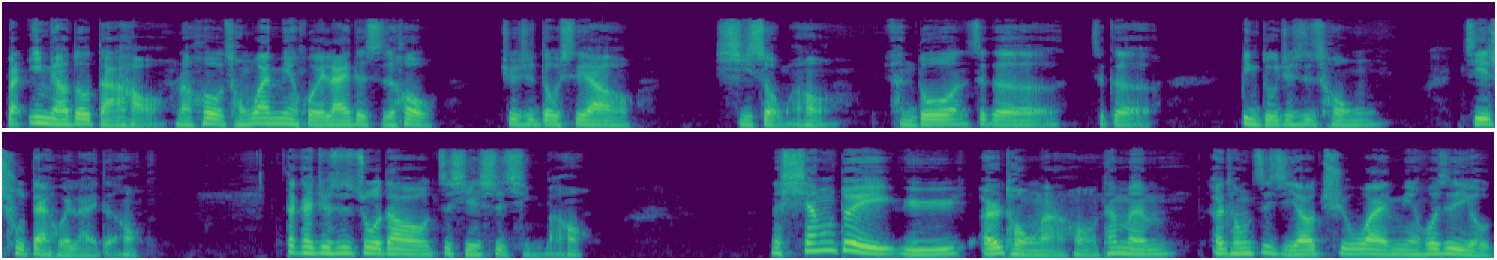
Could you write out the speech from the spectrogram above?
把疫苗都打好，然后从外面回来的时候，就是都是要。洗手嘛，吼，很多这个这个病毒就是从接触带回来的，哦，大概就是做到这些事情吧，吼。那相对于儿童啊，吼，他们儿童自己要去外面，或是有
